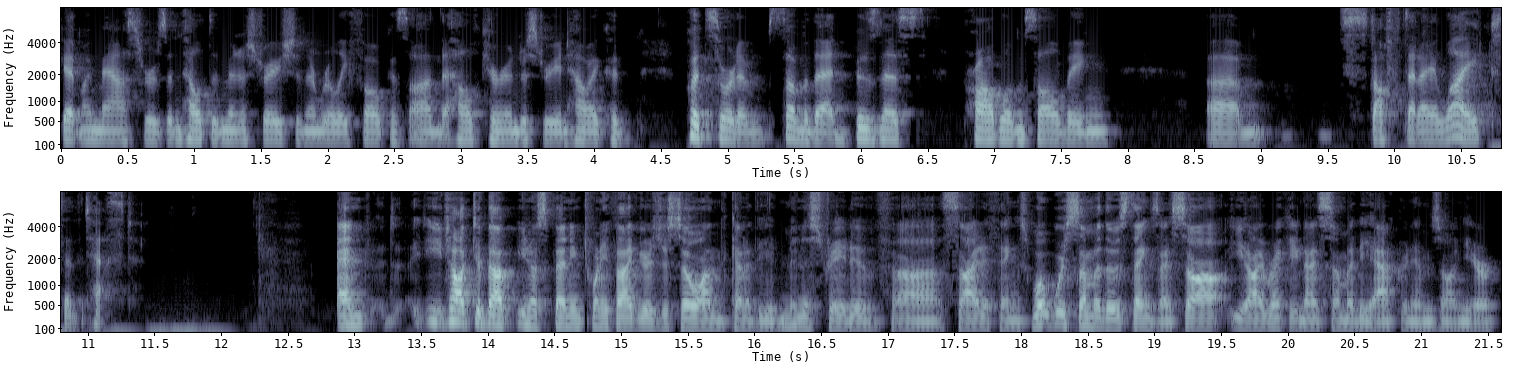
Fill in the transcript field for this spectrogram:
get my master's in health administration and really focus on the healthcare industry and how I could put sort of some of that business problem solving um, stuff that I liked to the test. And you talked about you know spending 25 years or so on kind of the administrative uh, side of things. What were some of those things? I saw you know I recognized some of the acronyms on your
